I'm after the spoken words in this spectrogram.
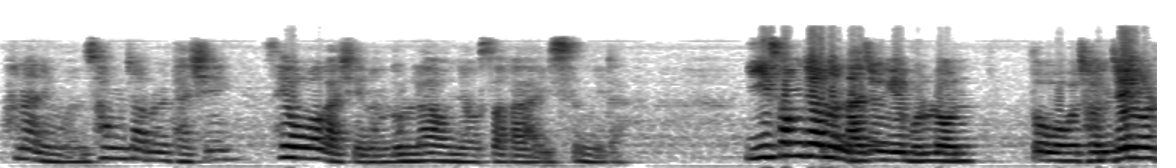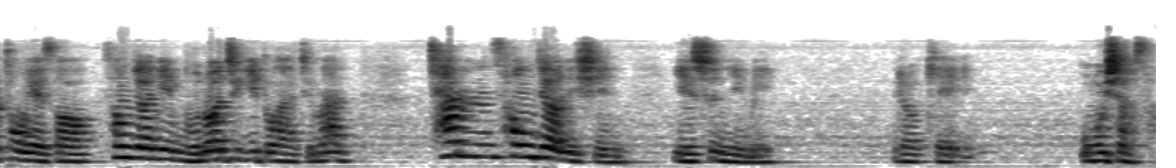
하나님은 성전을 다시 세워가시는 놀라운 역사가 있습니다. 이 성전은 나중에 물론 또 전쟁을 통해서 성전이 무너지기도 하지만 참 성전이신 예수님이 이렇게 오셔서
